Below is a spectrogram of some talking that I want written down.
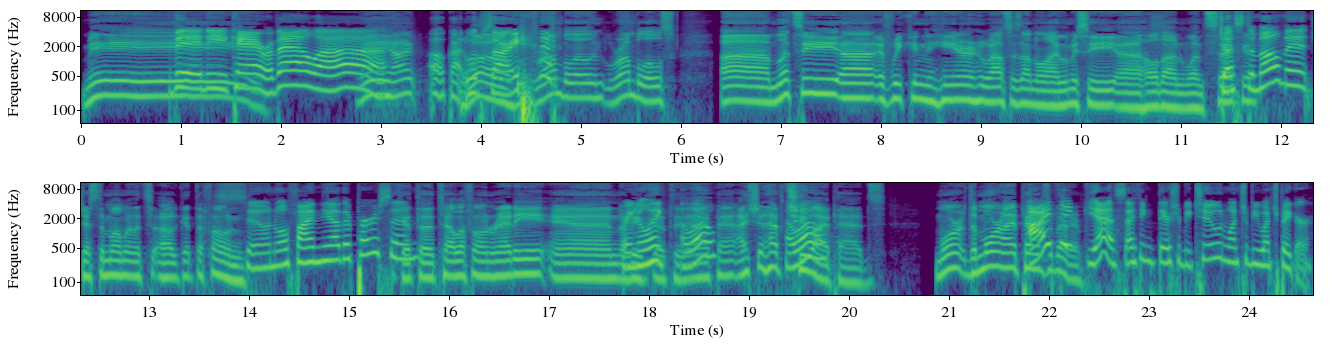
Me, Vinny Caravella. Me, I, oh God, whoops, Whoa, sorry. Rumble, rumbles. Um, let's see uh, if we can hear who else is on the line. Let me see. Uh, hold on one second. Just a moment. Just a moment. Let's oh, get the phone. Soon we'll find the other person. Get the telephone ready and Ring a link. Hello? iPad. I should have two iPads. More, the more iPads, I the better. think yes. I think there should be two, and one should be much bigger.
